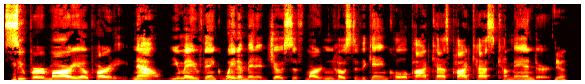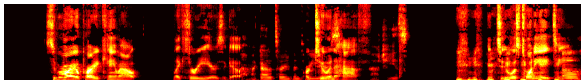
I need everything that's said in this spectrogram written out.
Super Mario Party. Now, you may think, wait a minute, Joseph Martin, host of the Game Cola podcast, podcast commander. Yeah. Super Mario Party came out like three years ago, Oh my god, it's already been or three two years. and a half. Oh jeez. It, it was 2018. Oh,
